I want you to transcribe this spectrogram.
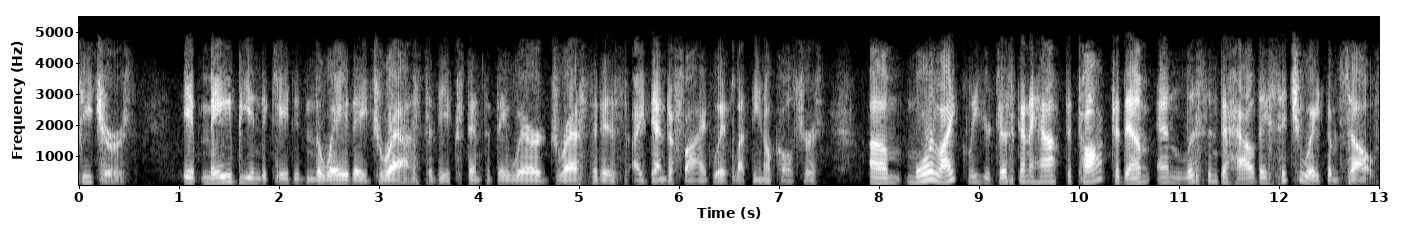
features. It may be indicated in the way they dress to the extent that they wear dress that is identified with latino cultures um, more likely you're just going to have to talk to them and listen to how they situate themselves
